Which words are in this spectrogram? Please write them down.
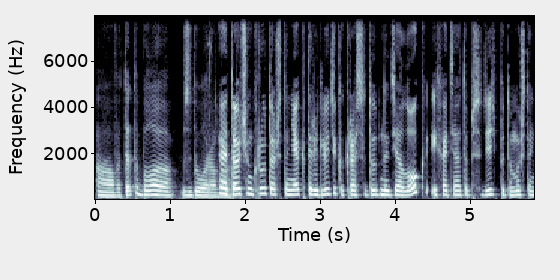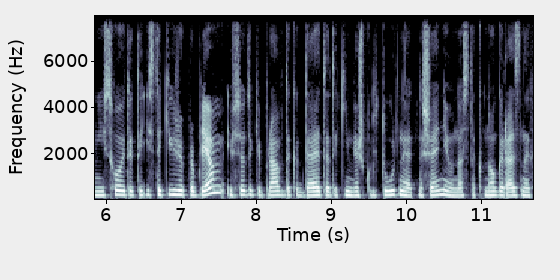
вот это было здорово. Это очень круто, что некоторые люди как раз идут на диалог и хотят обсудить, потому что они исходят это из таких же проблем, и все таки правда, когда это такие межкультурные отношения, у нас так много разных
